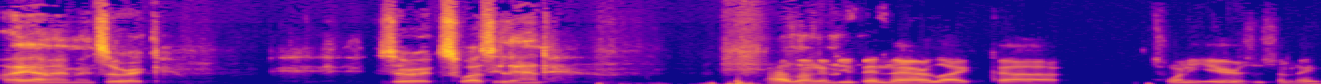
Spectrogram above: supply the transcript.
I am. I'm in Zurich, Zurich, Switzerland. How long have you been there? Like uh, 20 years or something?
